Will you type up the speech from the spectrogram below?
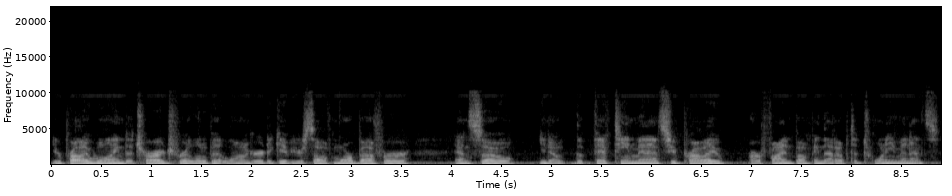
You're probably willing to charge for a little bit longer to give yourself more buffer. And so, you know, the 15 minutes, you probably are fine bumping that up to 20 minutes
